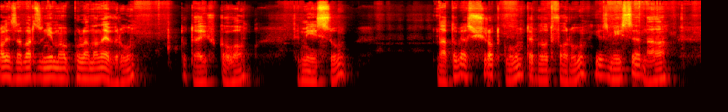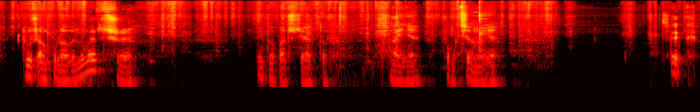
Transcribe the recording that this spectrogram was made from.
ale za bardzo nie ma pola manewru tutaj w koło, w tym miejscu. Natomiast w środku tego otworu jest miejsce na klucz ampulowy numer 3. I popatrzcie, jak to fajnie funkcjonuje. Cyk.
